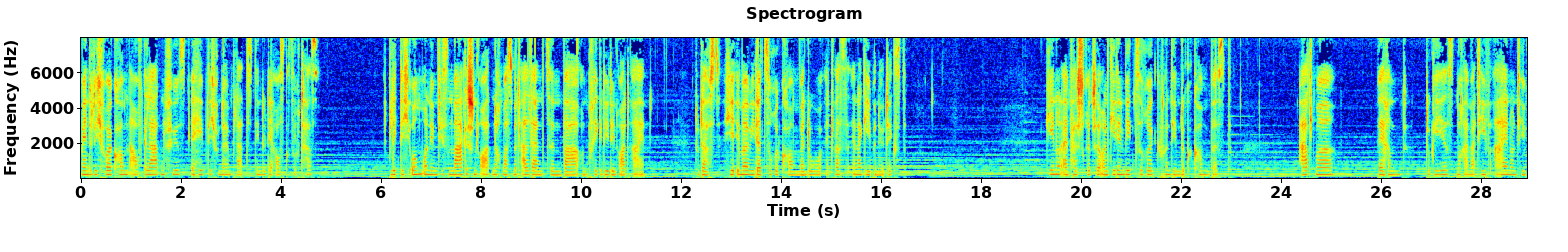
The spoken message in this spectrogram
Wenn du dich vollkommen aufgeladen fühlst, erheb dich von deinem Platz, den du dir ausgesucht hast. Blick dich um und nimm diesen magischen Ort nochmals mit all deinen Sinnen wahr und präge dir den Ort ein. Du darfst hier immer wieder zurückkommen, wenn du etwas Energie benötigst. Geh nun ein paar Schritte und geh den Weg zurück, von dem du gekommen bist. Atme, während du gehst, noch einmal tief ein und tief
